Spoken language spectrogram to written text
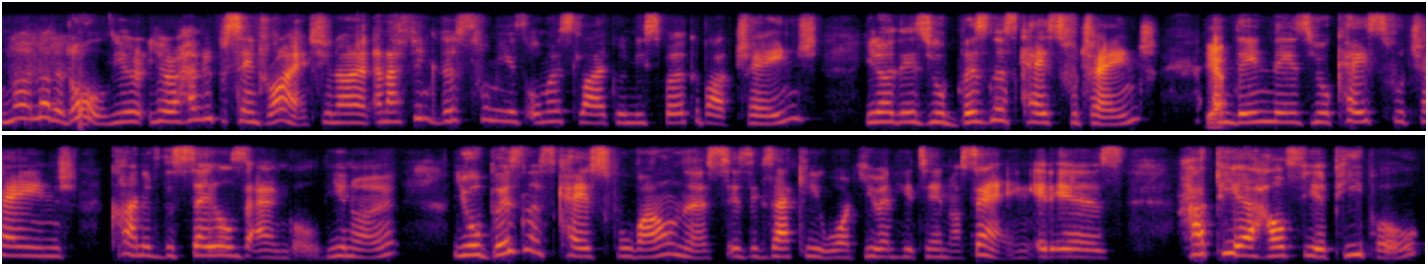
No, not at all. You're you're 100% right. You know, and I think this for me is almost like when we spoke about change. You know, there's your business case for change, Yeah. and then there's your case for change, kind of the sales angle. You know, your business case for wellness is exactly what you and Hiten are saying. It is happier, healthier people.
